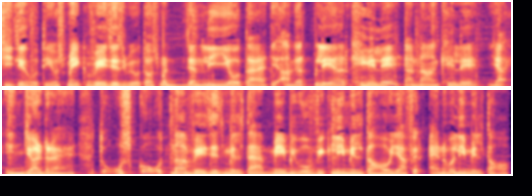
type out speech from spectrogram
चीज़ें होती है, उसमें एक वेजेस भी होता है, उसमें जनरली ये होता है कि अगर प्लेयर खेले या ना खेले या इंजर्ड रहे तो उसको उतना वेजेस मिलता है। मे बी वो वीकली मिलता हो या फिर एनुअली मिलता हो।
